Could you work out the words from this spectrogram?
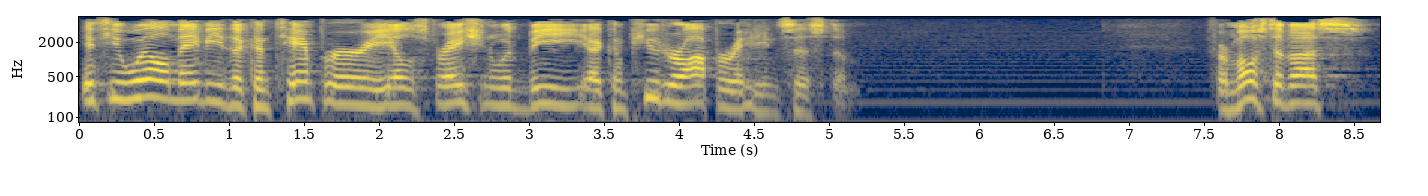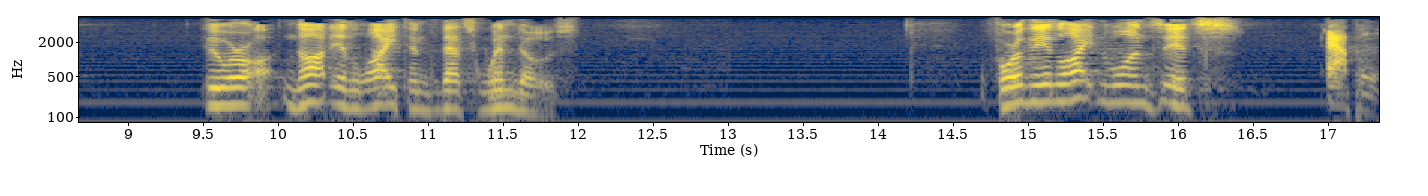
If you will, maybe the contemporary illustration would be a computer operating system. For most of us who are not enlightened, that's Windows. For the enlightened ones, it's Apple.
